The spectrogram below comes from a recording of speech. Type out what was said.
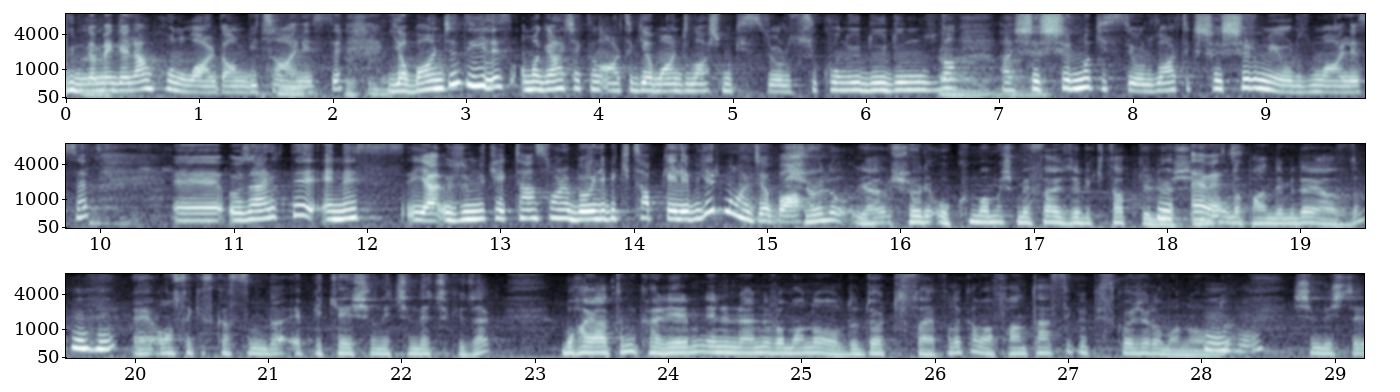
gündeme Evet. gelen konulardan bir tanesi. kesinlikle. Yabancı değiliz ama gerçekten artık yabancılaşmak istiyoruz. Şu konuyu duyduğumuzda Evet, ha, şaşırmak istiyoruz. Artık şaşırmıyoruz maalesef. Ee, özellikle Enes, yani Üzümlü Kek'ten sonra böyle bir kitap gelebilir mi acaba? Şöyle ya şöyle okunmamış mesajca bir kitap geliyor şimdi. evet. Onu da pandemide yazdım. Ee, 18 Kasım'da application içinde çıkacak. Bu hayatımın kariyerimin en önemli romanı oldu. 400 sayfalık ama fantastik bir psikoloji romanı oldu. Şimdi işte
